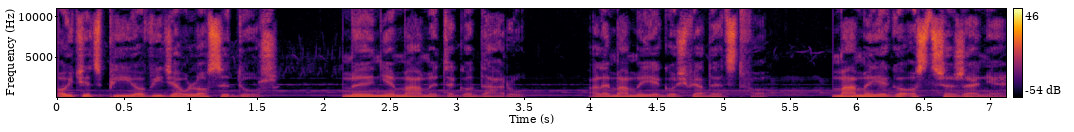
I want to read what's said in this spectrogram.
Ojciec Pio widział losy dusz. My nie mamy tego daru, ale mamy jego świadectwo. Mamy jego ostrzeżenie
